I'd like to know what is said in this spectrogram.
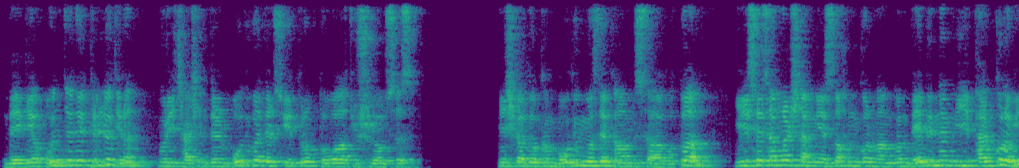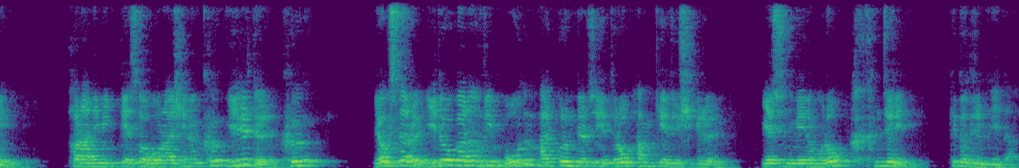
내게 온전히 들려지는 우리 자신들 모두가 될 수 있도록 도와주시옵소서. 이 시간도 그 모든 것에 감사하고 또한 이 세상을 향해서 한 걸음 한 걸음 내딛는 이 발걸음이 하나님께서 원하시는 그 일들, 그 역사를 이루어가는 우리 모든 발걸음 될 수 있도록 함께 해 주시기를 예수님의 이름으로 간절히 기도드립니다.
